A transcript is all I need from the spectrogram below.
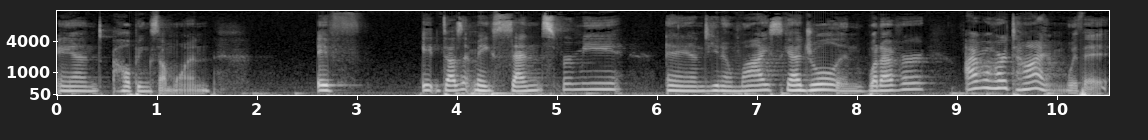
and helping someone. If it doesn't make sense for me and, you know, my schedule and whatever, I have a hard time with it.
